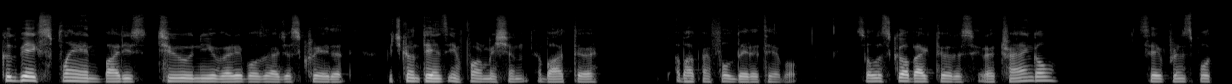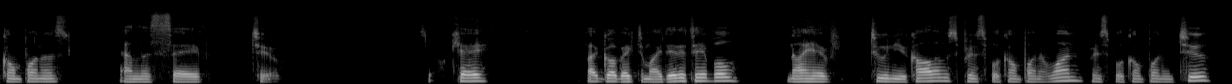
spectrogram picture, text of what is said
could be explained by these two new variables that I just created, which contains information about the about my full data table. So let's go back to this red triangle, save principal components, and let's save two. So okay, if I go back to my data table, now I have two new columns, principal component 1, principal component 2.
